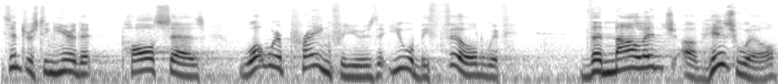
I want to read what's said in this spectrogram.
It's interesting here that Paul says, What we're praying for you is that you will be filled with the knowledge of his will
